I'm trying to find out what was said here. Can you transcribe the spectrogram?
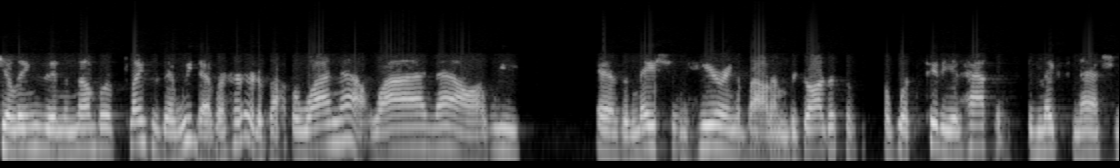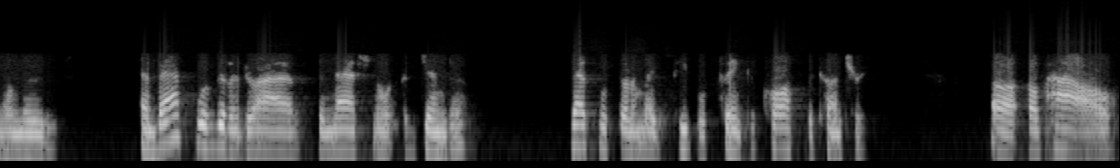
killings in a number of places that we never heard about. But why now? Why now are we, as a nation, hearing about them, regardless of, of what city it happens? It makes national news. And that's what's going to drive the national agenda. That's what's going to make people think across the country uh, of how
